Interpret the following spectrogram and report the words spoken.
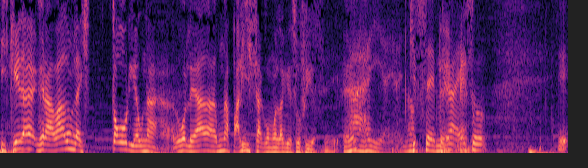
y queda grabado en la historia una goleada, una paliza como la que sufrió. ¿Eh? Ay, ay, ay, no sé, mira, eso... Eh,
